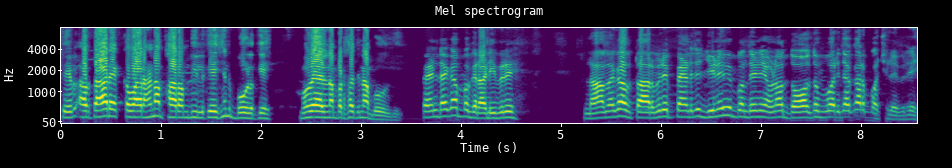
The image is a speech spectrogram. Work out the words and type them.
ਤੇ ਅਵਤਾਰ ਇੱਕ ਵਾਰ ਹਨਾ ਫਾਰਮ ਦੀ ਲੋਕੇਸ਼ਨ ਬੋਲ ਕੇ ਮੋਬਾਈਲ ਨੰਬਰ ਸੱਜਣਾ ਬੋਲ ਦੀ। ਪਿੰਡ ਹੈਗਾ ਬਗਰਾੜੀ ਵੀਰੇ। ਨਾਮ ਹੈਗਾ ਅਵਤਾਰ ਵੀਰੇ। ਪਿੰਡ 'ਚ ਜਿਹਨੇ ਵੀ ਬੰਦੇ ਨੇ ਆਉਣਾ ਦੌਲਤ ਵਪਾਰੀ ਦਾ ਘਰ ਪੁੱਛ ਲੈ ਵੀਰੇ।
